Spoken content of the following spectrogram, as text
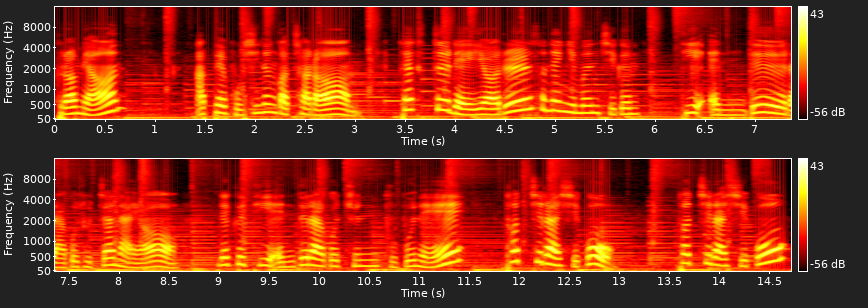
그러면 앞에 보시는 것처럼 텍스트 레이어를 선생님은 지금 the end라고 줬잖아요. 근데 그 the end라고 준 부분에 터치를 하시고 터치를 하시고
